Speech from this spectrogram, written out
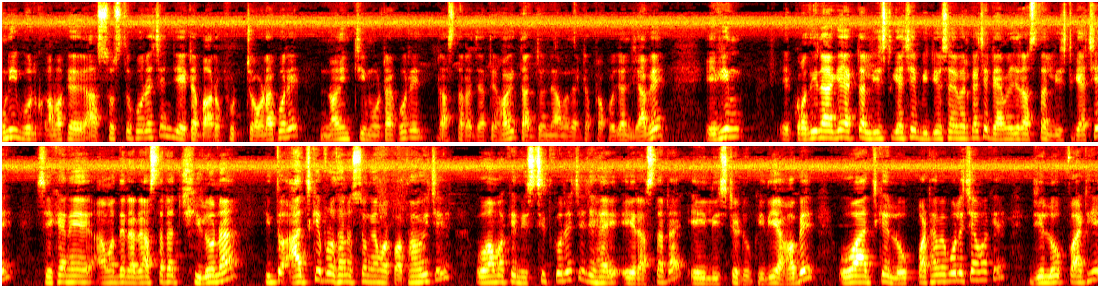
উনি বল আমাকে আশ্বস্ত করেছেন যে এটা বারো ফুট চওড়া করে নয় ইঞ্চি মোটা করে রাস্তাটা যাতে হয় তার জন্য আমাদের একটা প্রপোজাল যাবে। ইভিন কদিন আগে একটা লিস্ট গেছে বিডিও সাহেবের কাছে ড্যামেজ রাস্তার লিস্ট গেছে। সেখানে আমাদের আর রাস্তাটা ছিল না, কিন্তু আজকে প্রধানের সঙ্গে আমার কথা হয়েছে। ও আমাকে নিশ্চিত করেছে যে হ্যাঁ এই রাস্তাটা এই লিস্টে ঢুকিয়ে দেওয়া হবে। ও আজকে লোক পাঠাবে বলেছে আমাকে, যে লোক পাঠিয়ে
